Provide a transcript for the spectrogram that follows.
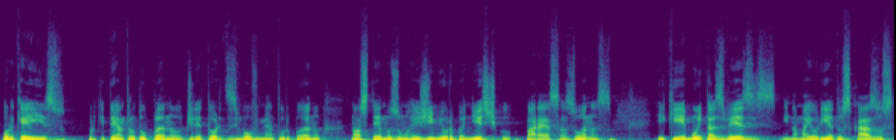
Por que isso? Porque dentro do Plano Diretor de Desenvolvimento Urbano, nós temos um regime urbanístico para essas zonas e que muitas vezes, e na maioria dos casos,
